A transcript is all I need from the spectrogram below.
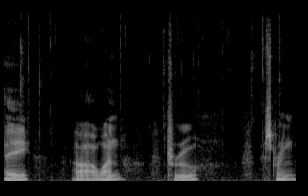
a, uh, 1, true, string,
